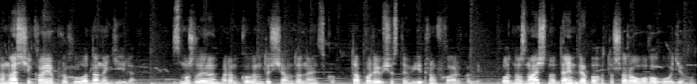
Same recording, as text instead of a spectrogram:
на нас чекає прохолодна неділя з можливим ранковим дощем в Донецьку та поривчастим вітром в Харкові. Однозначно день для багатошарового одягу,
